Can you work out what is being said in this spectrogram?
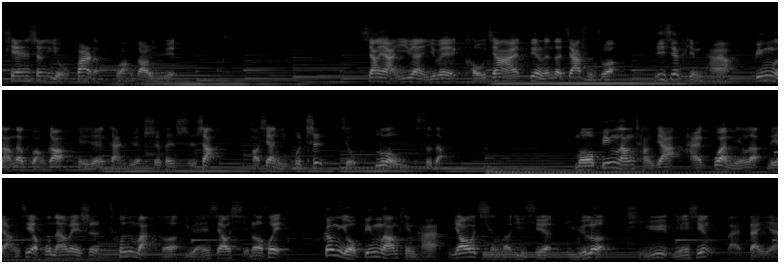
天生有范儿的广告语。湘雅医院一位口腔癌病人的家属说，一些品牌啊，槟榔的广告给人感觉十分时尚，好像你不吃就落伍似的。某槟榔厂家还冠名了两届湖南卫视春晚和元宵喜乐会。更有槟榔品牌邀请了一些娱乐体育明星来代言。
